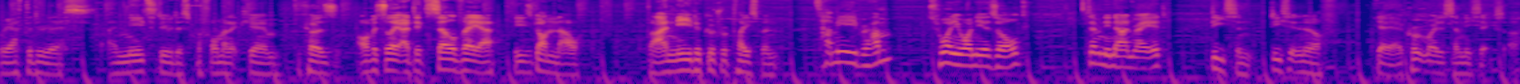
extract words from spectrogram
We have to do this. I need to do this before my next game because obviously I did sell. He's gone now, but I need a good replacement. Tammy Abraham, 21 years old, 79 rated, decent, decent enough. Yeah, yeah. Current is 76. So.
